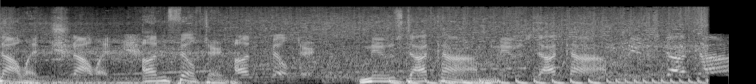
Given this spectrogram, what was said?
Knowledge. Knowledge. Unfiltered. Unfiltered. News.com. News.com. News.com. News.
